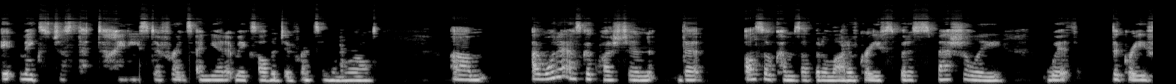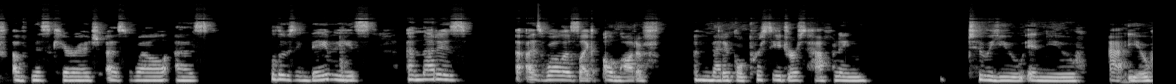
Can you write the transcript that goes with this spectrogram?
it makes just the tiniest difference, and yet it makes all the difference in the world. Um, I want to ask a question that also comes up in a lot of griefs, but especially with the grief of miscarriage as well as losing babies, and that is as well as like a lot of medical procedures happening to you, in you, at you.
